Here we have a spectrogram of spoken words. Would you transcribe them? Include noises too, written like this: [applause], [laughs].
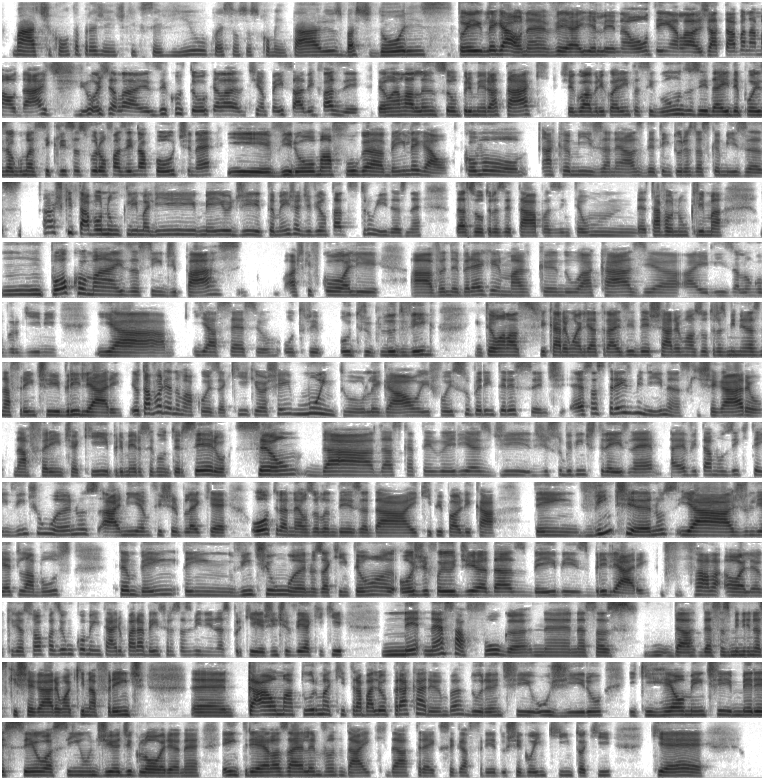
Mate, conta pra gente o que, que, você viu, quais são seus comentários, bastidores. Foi legal, né? Ver a Helena. Ontem ela já estava na maldade [laughs] e hoje ela executou o que ela tinha pensado em fazer. Então ela lançou o primeiro ataque, chegou a abrir 40 segundos e daí depois algumas ciclistas foram fazendo a ponte, né? E virou uma fuga bem legal. Como a camisa, né? As detentoras das camisas acho que estavam num clima ali meio de também já deviam estar destruídas, né, das outras etapas. Então, estavam num clima um pouco mais assim de paz. Acho que ficou ali a Van der Brecken marcando a Casia, a Elisa Longoborghini e a e a Cecil Utrup Ludwig. Então elas ficaram ali atrás e deixaram as outras meninas na frente brilharem. Eu estava olhando uma coisa aqui que eu achei muito legal e foi super interessante. Essas três meninas que chegaram na frente aqui, primeiro, segundo, terceiro, são da, das categorias de, de sub-23, né? A Evita Music tem 21 anos, a Niam Fischer Black é outra neozelandesa da equipe Paulica tem 20 anos e a Juliette Labus também tem 21 anos aqui, então hoje foi o dia das babies brilharem. Fala, olha, eu queria só fazer um comentário, parabéns para essas meninas, porque a gente vê aqui que ne, nessa fuga, né, nessas da, dessas meninas que chegaram aqui na frente, é, tá uma turma que trabalhou pra caramba durante o giro e que realmente mereceu assim um dia de glória, né? Entre elas a Ellen Van Dyke da Trek Segafredo chegou em quinto aqui, que é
